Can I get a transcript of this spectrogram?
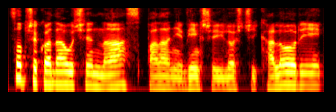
co przekładało się na spalanie większej ilości kalorii.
